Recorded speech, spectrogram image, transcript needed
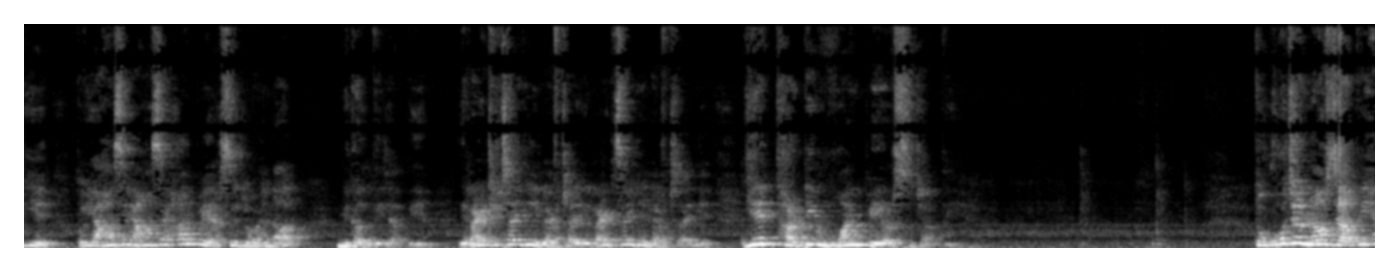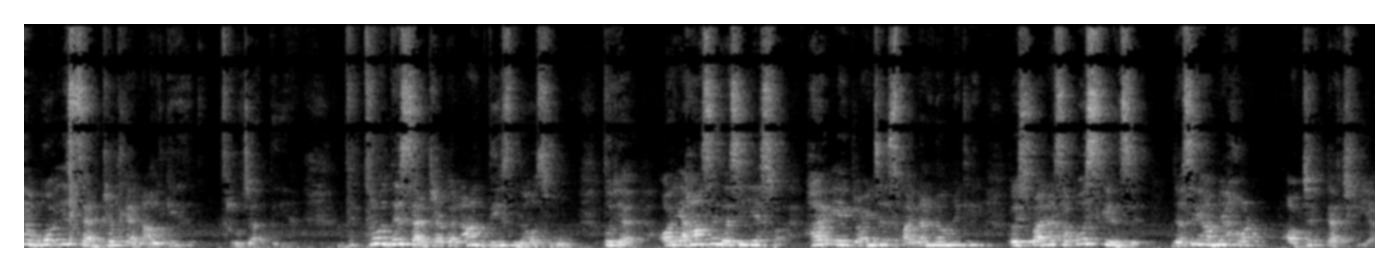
ये तो यहाँ से यहाँ से हर पेयर से जो है नर्व निकलती जाती है। ये राइट साइड ये लेफ़्ट साइड ये राइट साइड ये लेफ़्ट साइड ये। ये थर्टी वन पेयर्स जाती है। तो वो जो नर्व जाती है, वो इस सेंट्रल कैनाल के थ्रू जाती है। Through this central canal this nerves move तो जाए, और यहाँ से जैसे ये हर एक जॉइंट से स्पाइनल नर्व निकली तो स्पाइनल सपोज़ स्किन से, जैसे हमने हॉट ऑब्जेक्ट टच किया।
